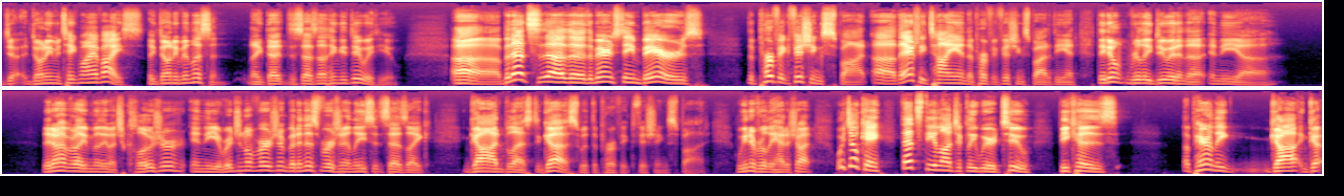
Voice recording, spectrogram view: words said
don't even take my advice. Like don't even listen. Like that this has nothing to do with you. Uh, but that's uh, the the Berenstain Bears the perfect fishing spot. Uh, they actually tie in the perfect fishing spot at the end. They don't really do it in the in the. Uh, they don't have really, really much closure in the original version, but in this version, at least, it says like God blessed Gus with the perfect fishing spot. We never really had a shot, which okay, that's theologically weird too, because apparently God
